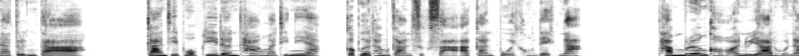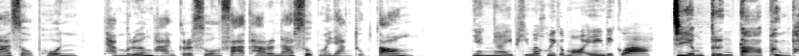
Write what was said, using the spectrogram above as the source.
นะตรึงตา การที่พวกพี่เดินทางมาที่เนี่ย ก็เพื่อทำการศึกษาอาการป่วยของเด็กน่ะทำเรื่องขออนุญาตหัวหน้าโสพลทำเรื่องผ่านกระทรวงสาธารณสุขมาอย่างถูกต้อง ยังไงพี่มาคุยกับหมอเองดีกว่า เจียมตรึงตาพึมพ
